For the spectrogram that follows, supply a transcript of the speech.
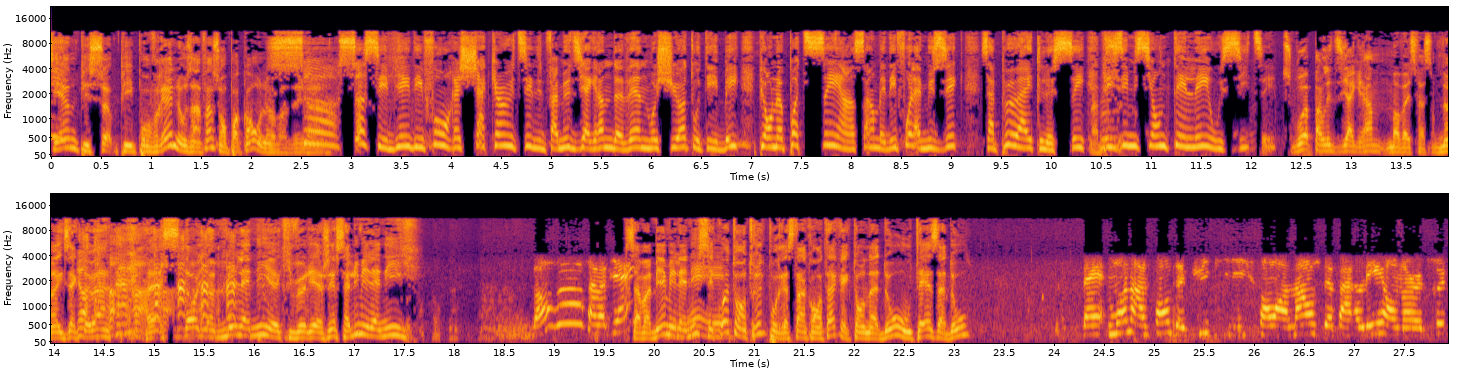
tienne, puis ça. Puis pour vrai, nos enfants sont pas cons, là, on va dire. Ça, ça c'est bien. Des fois, on reste chacun, tu sais, d'une fameux diagramme de veine. Moi, je suis A, toi, t'es B. Puis on n'a pas de C ensemble. Mais des fois, la musique, ça peut être le C. Les émissions de télé aussi, tu sais. Tu vois, parler de diagramme, mauvaise façon. Non, exactement. Euh, sinon, il y a Mélanie euh, qui veut réagir. Salut, Mélanie. Bonjour, ça va bien? Ça va bien, Mélanie? Ouais. C'est quoi ton truc pour rester en contact avec ton ado ou tes ados? Ben, moi, dans le fond, depuis sont en âge de parler, on a un truc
